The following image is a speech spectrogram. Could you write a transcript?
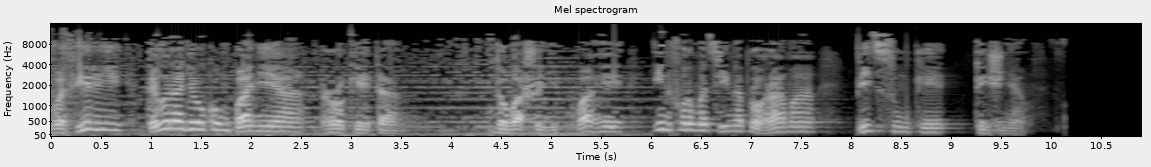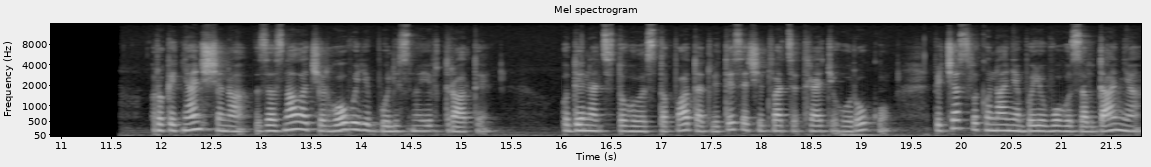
В ефірі телерадіокомпанія Рокита. До вашої уваги інформаційна програма Підсумки тижня. Рокетнянщина зазнала чергової болісної втрати. 11 листопада 2023 року під час виконання бойового завдання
